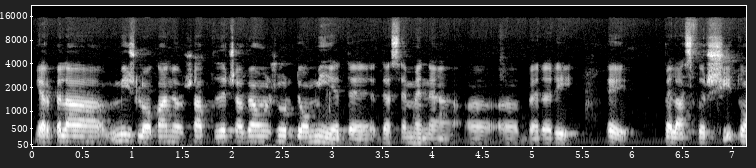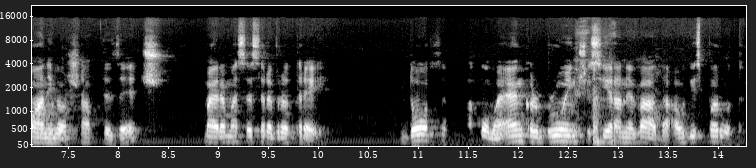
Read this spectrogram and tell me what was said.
iar pe la mijloc anilor 70 avea în jur de 1000 de, de asemenea uh, uh, berării. Ei, pe la sfârșitul anilor 70 mai rămăseseră vreo 3. Două sunt acum, Anchor Brewing și Sierra Nevada, au dispărut.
